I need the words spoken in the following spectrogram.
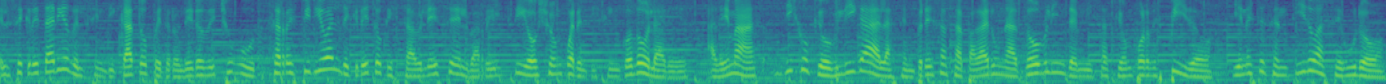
El secretario del Sindicato Petrolero de Chubut se refirió al decreto que establece el barril criollo en 45 dólares. Además, dijo que obliga a las empresas a pagar una doble indemnización por despido y en este sentido aseguró,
